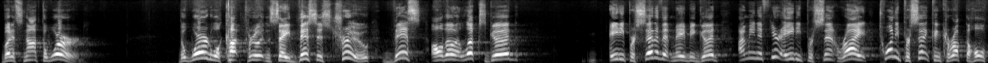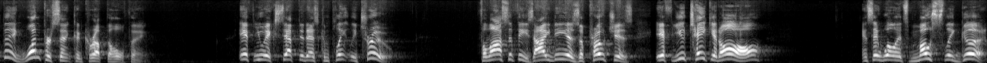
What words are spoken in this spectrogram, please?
but it's not the Word. The Word will cut through it and say, this is true. This, although it looks good, 80% of it may be good. I mean, if you're 80% right, 20% can corrupt the whole thing. 1% could corrupt the whole thing. If you accept it as completely true. Philosophies, ideas, approaches, if you take it all and say, well, it's mostly good,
